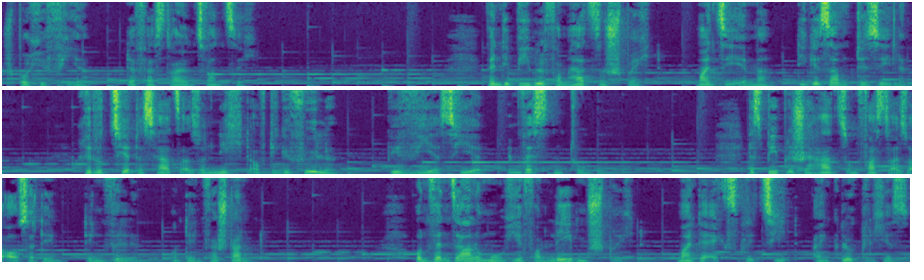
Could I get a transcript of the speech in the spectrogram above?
Sprüche 4, der Vers 23. Wenn die Bibel vom Herzen spricht, meint sie immer die gesamte Seele, reduziert das Herz also nicht auf die Gefühle, wie wir es hier im Westen tun. Das biblische Herz umfasst also außerdem den Willen und den Verstand. Und wenn Salomo hier von Leben spricht, meint er explizit ein glückliches,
